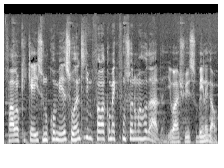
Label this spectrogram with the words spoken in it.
fala o que é isso no começo antes de falar como é que funciona uma rodada. Eu acho isso bem legal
